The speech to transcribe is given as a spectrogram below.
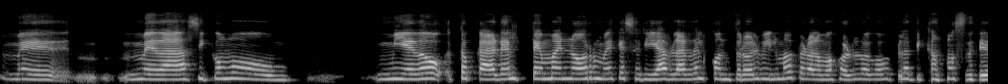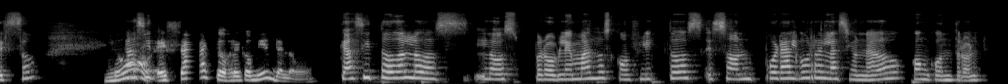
Me, me da así como miedo tocar el tema enorme que sería hablar del control, Vilma, pero a lo mejor luego platicamos de eso. No, exacto, recomiéndalo. Casi todos los, los problemas, los conflictos son por algo relacionado con control.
